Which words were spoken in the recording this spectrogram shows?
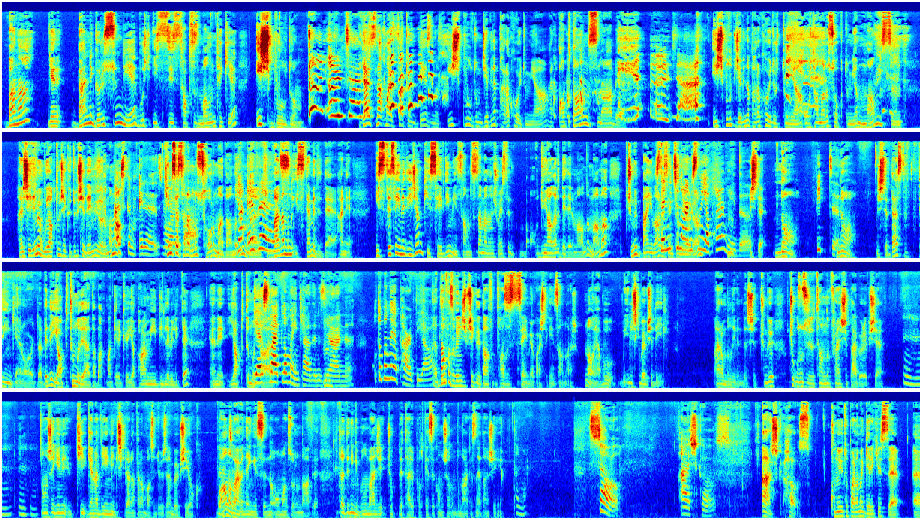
Bana yani benle görüşsün diye bu işsiz sapsız malın teki iş buldum. That's not my fucking business. İş buldum cebine para koydum ya. Hani aptal mısın abi? Öleceğim. İş bulup cebine para koydurttum ya. Ortamlara soktum ya mal mısın? Hani şey demiyorum bu yaptığım şey kötü bir şey demiyorum ama Aşkım it is kimse arada. sana bunu sormadı anladın Ya mı? evet. Benden bunu istemedi de hani İstese yine diyeceğim ki sevdiğim insan mısın? Sen benden şu an iste dünyaları delerim anladın mı? Ama çünkü ben yıllardır Senin seni için tanıyorum. aynısını yapar mıydı? İşte no. Bitti. No. İşte that's the thing yani orada. Ve de yaptı mı diye de bakmak gerekiyor. Yapar mıydı ile birlikte. Yani yaptı mı da. Gaslightlamayın kendinizi yani. O da bana yapardı ya. Ya daha fazla beni hiçbir şekilde daha fazla sevmiyor karşıdaki insanlar. No ya bu, ilişki böyle bir şey değil. I don't believe in this shit. Çünkü çok uzun süredir tanıdığım friendshipler böyle bir şey. Onun için yeni ki genelde yeni ilişkilerden falan bahsediyoruz. Yani böyle bir şey yok. Bu Bence alma verme dengesi ne olmak zorunda abi. Hatta dediğim gibi bunu bence çok detaylı podcast'te konuşalım bunun arkasında yatan şeyi. Tamam. So, aşkos. Aşk, house. Konuyu toparlamak gerekirse e,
